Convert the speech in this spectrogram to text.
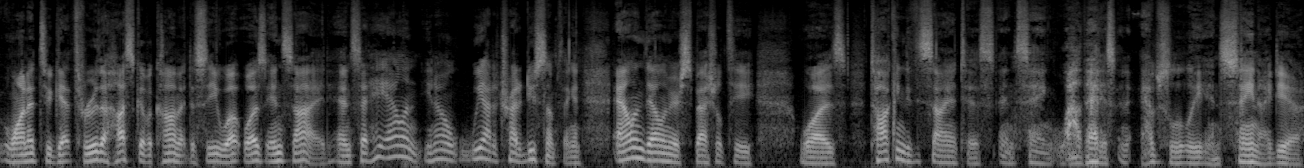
wanted to get through the husk of a comet to see what was inside and said, Hey, Alan, you know, we ought to try to do something. And Alan Delamere's specialty was talking to the scientists and saying, Wow, that is an absolutely insane idea.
